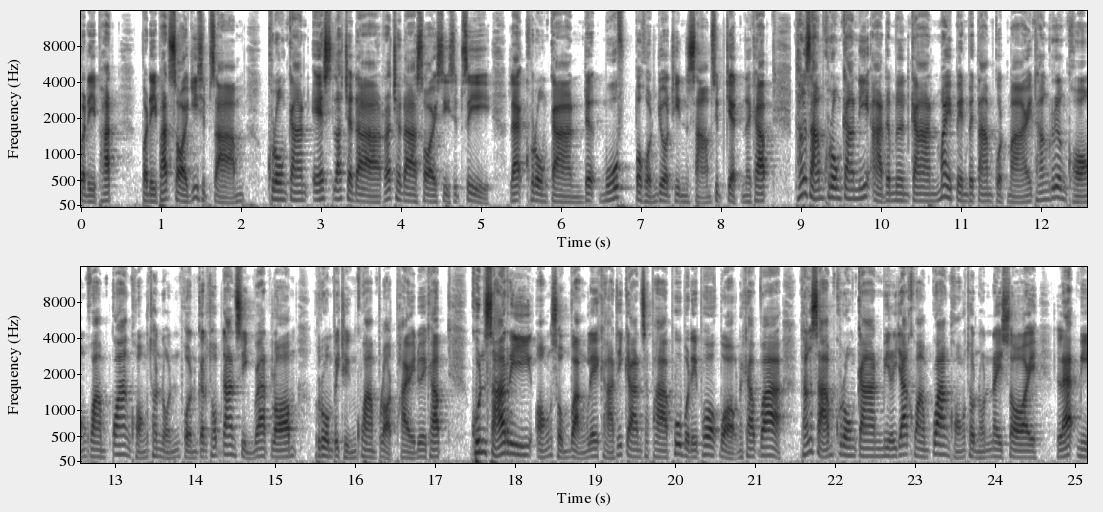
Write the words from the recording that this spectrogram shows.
ปฏิพัฒน์ ปฏิพัฒน์ซอย 23 โครงการ S รัชดา รัชดาซอย 44 และโครงการ The Move พหลโยธิน 37 นะครับ ทั้ง 3 โครงการนี้อาจดำเนินการไม่เป็นไปตามกฎหมาย ทั้งเรื่องของความกว้างของถนนผลกระทบด้านสิ่งแวดล้อม รวมไปถึงความปลอดภัยด้วยครับ คุณสารีอ๋องสมหวังเลขาธิการสภาผู้บริโภคบอกนะครับว่าทั้ง 3 โครงการมีระยะความกว้างของถนนในซอย และมี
